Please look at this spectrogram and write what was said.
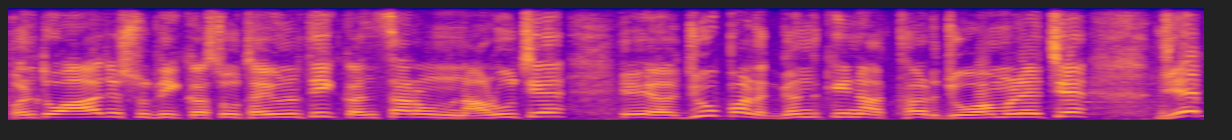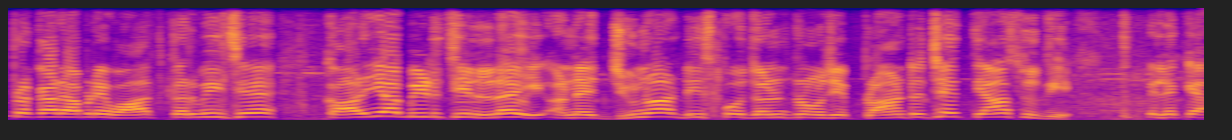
પરંતુ આજ સુધી કશું થયું નથી. કંસારોનું નાળું છે. એ હજુ પણ ગંદકીના થર જોવા મળે છે. જે પ્રકારે આપણે વાત કરવી છે કાળિયાબીડથી લઈ અને જૂના ડિસ્પોઝલનો જે પ્લાન્ટ છે, ત્યાં સુધી એટલે કે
